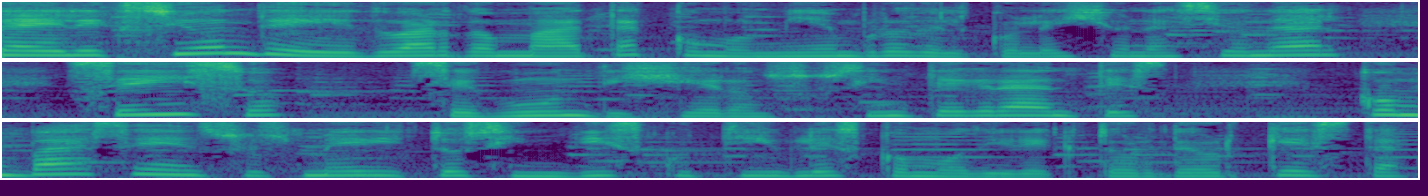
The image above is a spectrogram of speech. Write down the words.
La elección de Eduardo Mata como miembro del Colegio Nacional se hizo, según dijeron sus integrantes, con base en sus méritos indiscutibles como director de orquesta,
